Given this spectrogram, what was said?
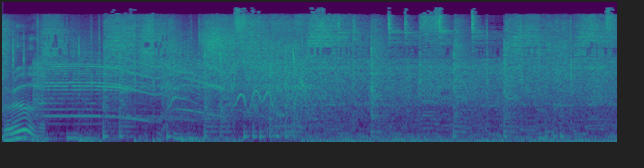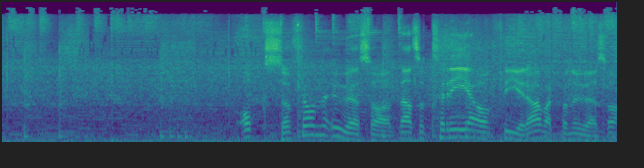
Groove. Också från USA. Alltså tre av fyra har varit från USA.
